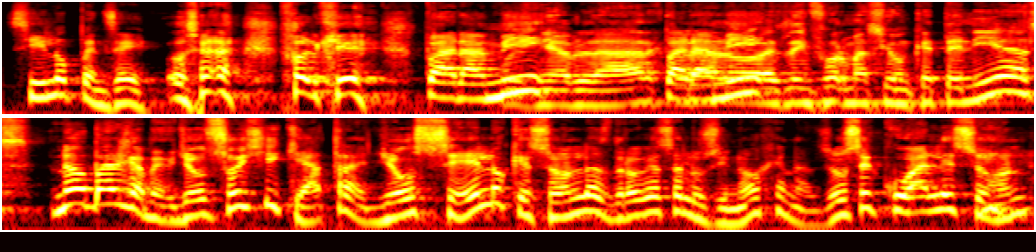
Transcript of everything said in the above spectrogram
sí lo pensé. O sea, porque para mí. Pues ni hablar, para mí. Es la información que tenías. No, válgame, yo soy psiquiatra. Yo sé lo que son las drogas alucinógenas. Yo sé cuáles son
